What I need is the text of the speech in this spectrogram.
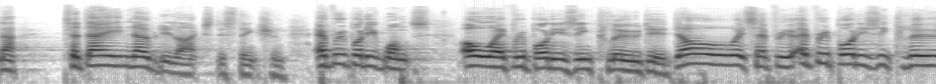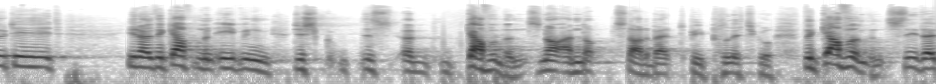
Now, today, nobody likes distinction. Everybody wants, oh, everybody's included. Oh, it's every, everybody's included. You know, the government even, this, uh, governments, not, I'm not starting about to be political, the governments, they, they,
